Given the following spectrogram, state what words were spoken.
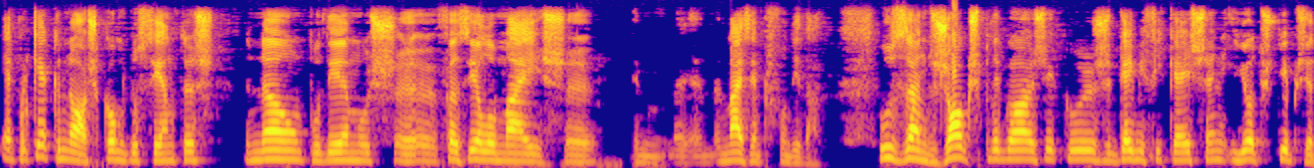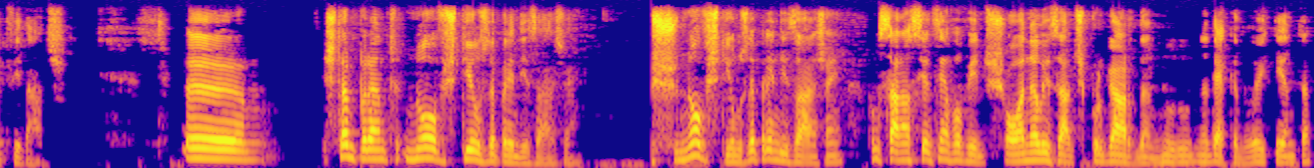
é porque é que nós, como docentes, não podemos uh, fazê-lo mais, uh, mais em profundidade, usando jogos pedagógicos, gamification e outros tipos de atividades. Uh, estamos perante novos estilos de aprendizagem. Os novos estilos de aprendizagem começaram a ser desenvolvidos ou analisados por Gardner no, na década de 80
